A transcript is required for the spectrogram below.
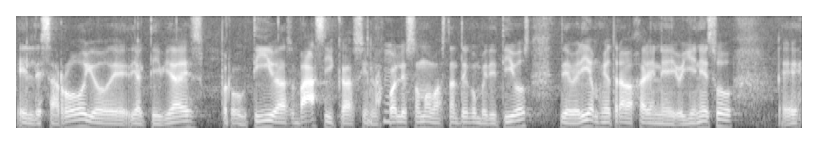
el desarrollo de, actividades productivas básicas en las cuales somos bastante competitivos, deberíamos ya trabajar en ello. Y en eso eh,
